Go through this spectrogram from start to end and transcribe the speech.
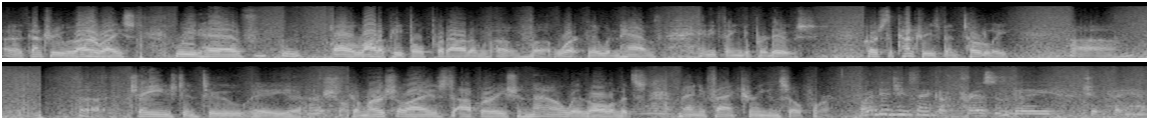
uh, country with our rice, we'd have a lot of people put out of, of uh, work. They wouldn't have anything to produce. Of course, the country's been totally uh, changed into a uh, commercialized operation now with all of its manufacturing and so forth. What did you think of present-day Japan?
